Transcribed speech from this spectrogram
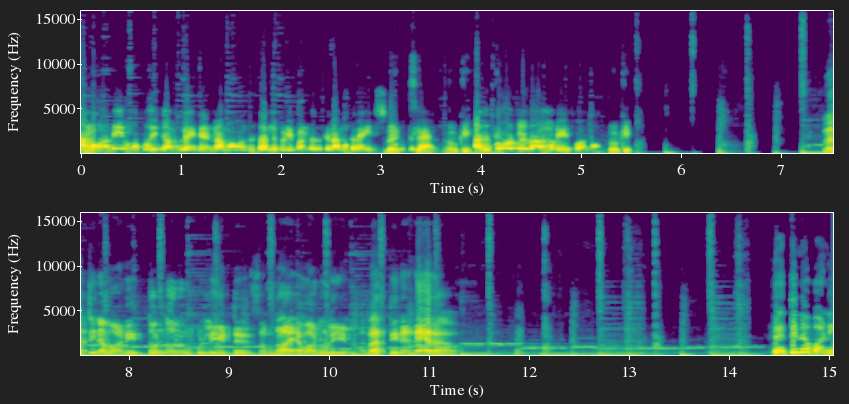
நம்ம வந்து இவங்க போய் கம்ப்ளைண்ட் நம்ம வந்து தள்ளுபடி பண்றதுக்கு நமக்கு ரைட்ஸ் ரைட் கொடுக்கல. அது கோர்ட்டு தான் முடிவு பண்ணும். ஓகே ரத்தின வாணி தொண்ணூறு புள்ளி எட்டு சமுதாய வானொலியில் ரத்தின நேரம். ரத்தினவாணி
